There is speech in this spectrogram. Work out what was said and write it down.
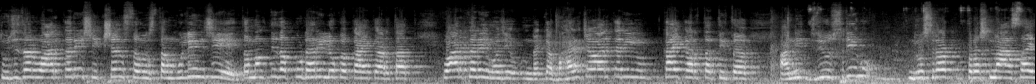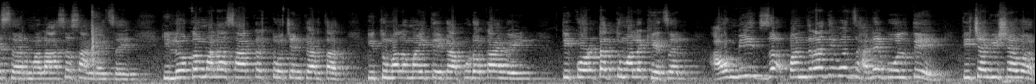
तुझी जर वारकरी शिक्षण संस्था मुलींची आहे तर मग तिथं पुढारी लोक काय करतात? वारकरी म्हणजे नाही का बाहेरच्या वारकरी काय करतात तिथं? आणि दुसरी दुसरा प्रश्न असा आहे सर मला असं सांगायचं आहे की लोक मला सारखं टोचन करतात की तुम्हाला माहिती आहे का पुढं काय होईल? ती कोर्टात तुम्हाला खेचल. अहो मी ज पंधरा दिवस झाले बोलते तिच्या विषयावर.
